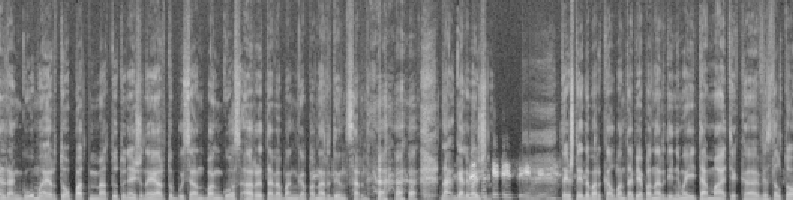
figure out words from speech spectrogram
lengvumą ir tuo pat metu tu nežinai, ar tu būsi ant bangos, ar tave banga panardins, ar ne. Na, galima žinoti. Tai štai dabar kalbant apie panardinimą į tematiką, vis dėlto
